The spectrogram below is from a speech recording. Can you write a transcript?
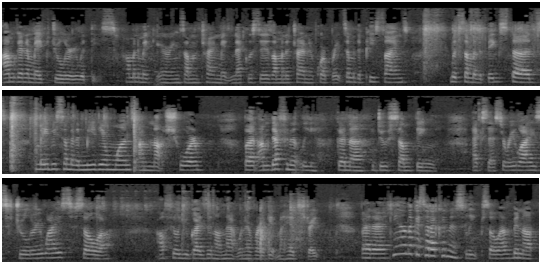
I'm going to make jewelry with these. I'm going to make earrings. I'm going to try and make necklaces. I'm going to try and incorporate some of the peace signs with some of the big studs maybe some of the medium ones I'm not sure. But I'm definitely gonna do something accessory wise jewelry wise so uh, I'll fill you guys in on that whenever I get my head straight. But uh, yeah like I said I couldn't sleep so I've been up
